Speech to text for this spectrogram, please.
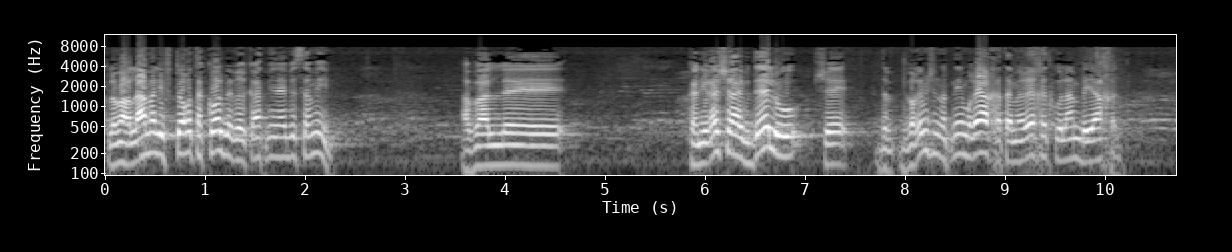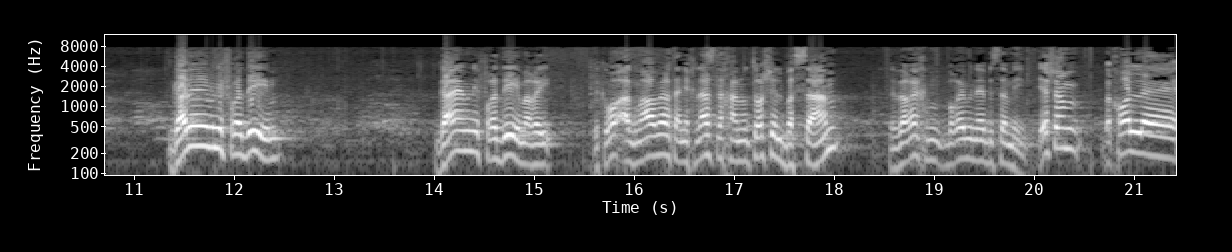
כלומר, למה לפתור את הכל בברכת מיני בשמים? אבל uh, כנראה שההבדל הוא שדברים שנותנים ריח, אתה מריח את כולם ביחד. גם אם הם נפרדים, גם אם הם נפרדים, הרי זה כמו, הגמרא אומרת, אתה נכנס לחנותו של בשם, מברך בורא מיני בשמים. יש שם בכל... Uh,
